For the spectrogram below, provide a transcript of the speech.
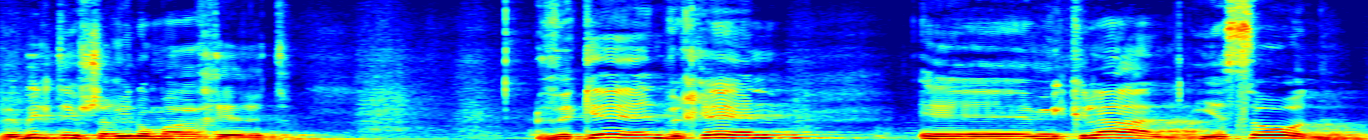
ובלתי אפשרי לומר אחרת. וכן, וכן מכלל יסוד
